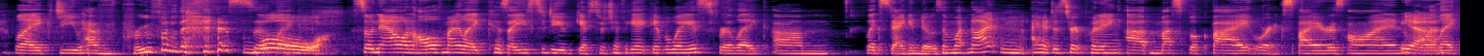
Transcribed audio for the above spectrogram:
like, do you have proof of this? So, like, Whoa. so now on all of my like, because I used to do gift certificate giveaways for like um like stag and does and whatnot. Mm. I had to start putting up must book by or expires on Yeah. or like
